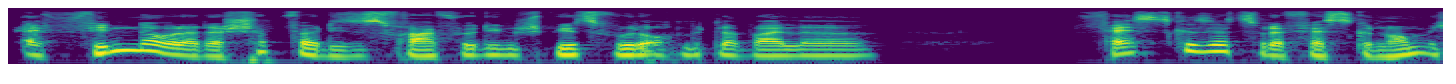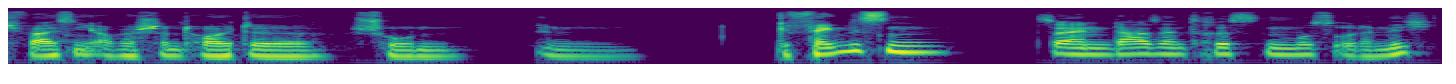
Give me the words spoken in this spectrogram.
Erfinder oder der Schöpfer dieses fragwürdigen Spiels wurde auch mittlerweile festgesetzt oder festgenommen. Ich weiß nicht, ob er stand heute schon in Gefängnissen sein Dasein tristen muss oder nicht.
